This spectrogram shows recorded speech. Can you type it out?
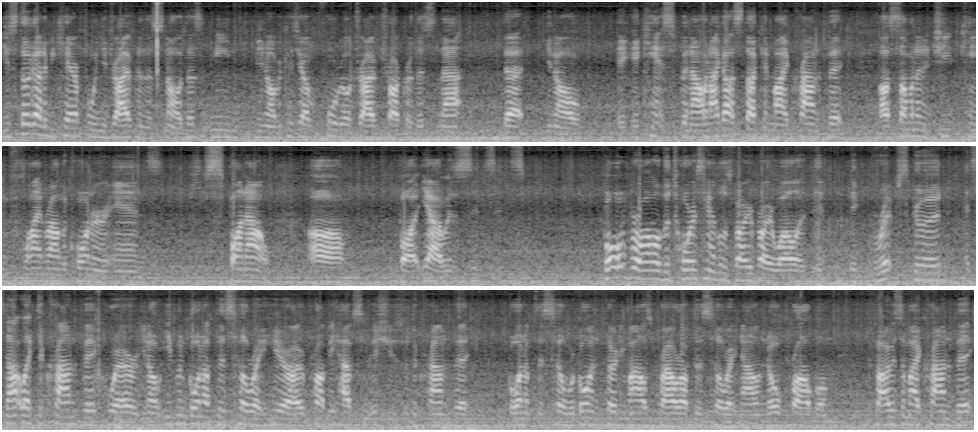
you still got to be careful when you're driving in the snow. It doesn't mean, you know, because you have a four wheel drive truck or this and that, that, you know, it, it can't spin out. When I got stuck in my Crown Vic, uh, someone in a Jeep came flying around the corner and he spun out. Um, but yeah, it was, it's, it's but overall, the Taurus handles very, very well. It, it, it, grips good. It's not like the Crown Vic where, you know, even going up this hill right here, I would probably have some issues with the Crown Vic going up this hill. We're going 30 miles per hour up this hill right now, no problem. If I was in my Crown Vic,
